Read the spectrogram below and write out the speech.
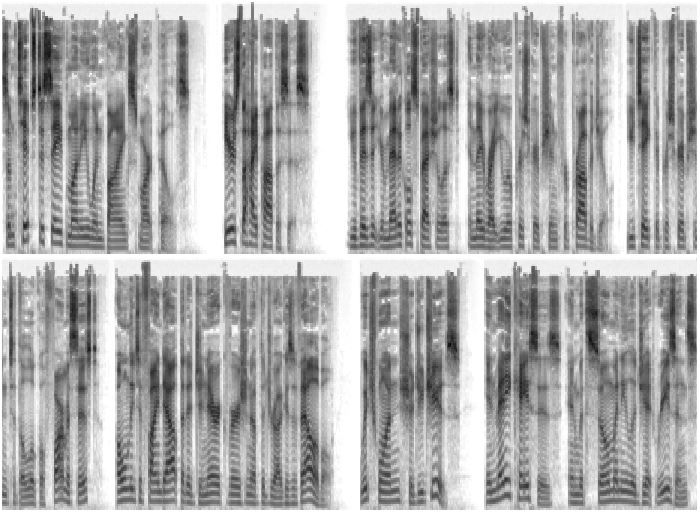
Some tips to save money when buying smart pills. Here's the hypothesis. You visit your medical specialist and they write you a prescription for Provigil. You take the prescription to the local pharmacist only to find out that a generic version of the drug is available. Which one should you choose? In many cases, and with so many legit reasons,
